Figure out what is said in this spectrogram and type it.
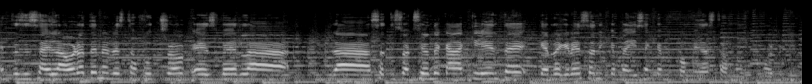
Entonces a la hora de tener esta food truck es ver la, la satisfacción de cada cliente que regresan y que me dicen que mi comida está muy, muy rica.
